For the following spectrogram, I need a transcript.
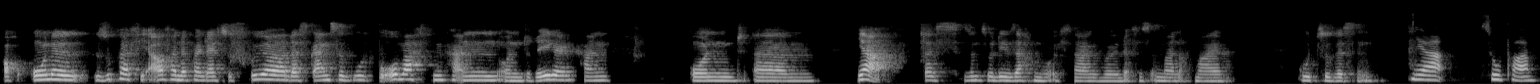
auch ohne super viel Aufwand im Vergleich zu früher das Ganze gut beobachten kann und regeln kann. Und ähm, ja, das sind so die Sachen, wo ich sagen will, das ist immer noch mal gut zu wissen. Ja, Super.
